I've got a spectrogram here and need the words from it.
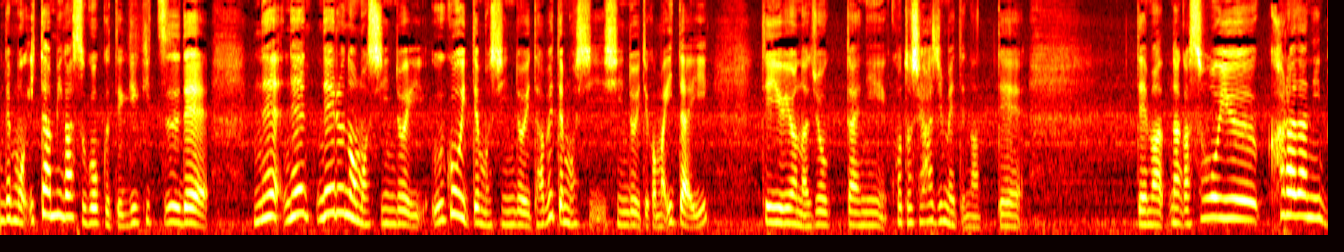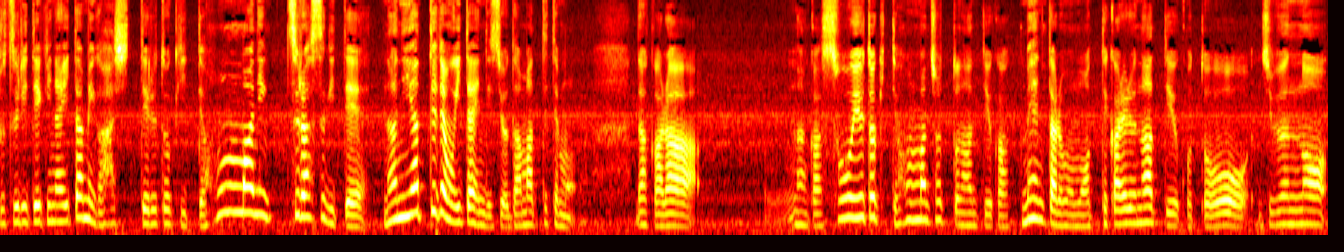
でも痛みがすごくて激痛で、ねね、寝るのもしんどい動いてもしんどい食べてもししんどいっていうか、まあ、痛いっていうような状態に今年初めてなってでまあなんかそういう体に物理的な痛みが走ってる時ってほんまに辛すぎて何やってても痛いんですよ黙ってても。だからなんかそういう時ってほんまちょっと何て言うかメンタルも持ってかれるなっていうことを自分の、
